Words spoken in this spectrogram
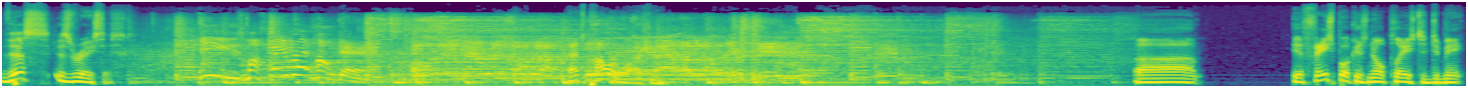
This is racist. He's my favorite honky. that's power washing. Uh, if Facebook is no place to debate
